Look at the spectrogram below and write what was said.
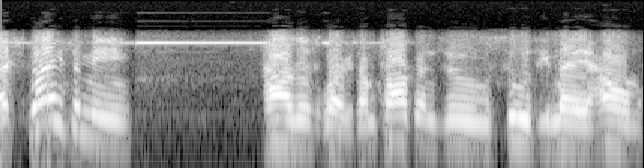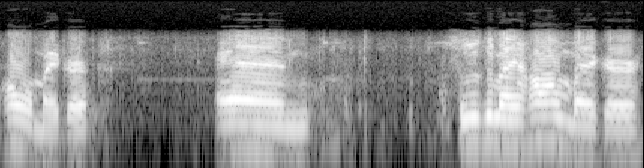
explain to me how this works. I'm talking to Susie Mae Home Homemaker, and Susie Mae Homemaker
